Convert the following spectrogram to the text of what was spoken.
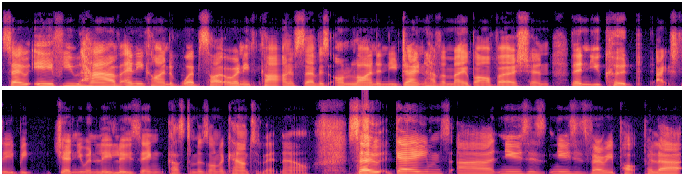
So if you have any kind of website or any kind of service online and you don't have a mobile version, then you could actually be genuinely losing customers on account of it now. So games, uh, news is news is very popular.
